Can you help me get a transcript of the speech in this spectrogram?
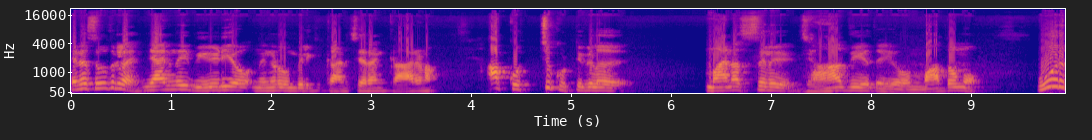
എന്നെ സുഹൃത്തുക്കളെ ഞാനിന്ന് ഈ വീഡിയോ നിങ്ങളുടെ മുമ്പിലേക്ക് കാണിച്ചു തരാൻ കാരണം ആ കൊച്ചു കുട്ടികൾ മനസ്സിൽ ജാതീയതയോ മതമോ ഒരു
